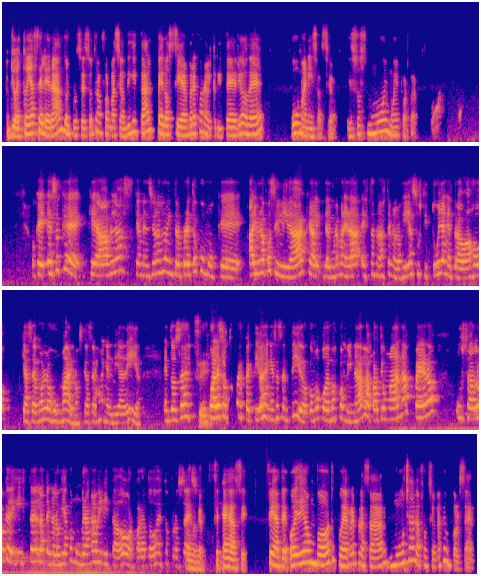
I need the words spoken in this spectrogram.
yo estoy acelerando el proceso de transformación digital, pero siempre con el criterio de humanización. Eso es muy, muy importante. Ok, eso que, que, hablas, que mencionas, lo interpreto como que hay una posibilidad que de alguna manera estas nuevas tecnologías sustituyan el trabajo que hacemos los humanos, que hacemos en el día a día. Entonces, ¿cuáles son tus perspectivas en ese sentido? ¿Cómo podemos combinar la parte humana, pero usar lo que dijiste, la tecnología como un gran habilitador para todos estos procesos? Es así. Fíjate, hoy día un bot puede reemplazar muchas de las funciones de un call center.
